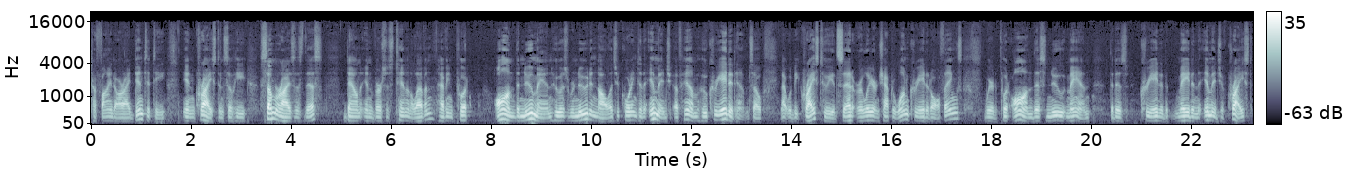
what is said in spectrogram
to find our identity in Christ. And so he summarizes this down in verses 10 and 11, having put on the new man who is renewed in knowledge according to the image of him who created him. So that would be Christ, who he had said earlier in chapter 1 created all things. We're to put on this new man that is created, made in the image of Christ,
